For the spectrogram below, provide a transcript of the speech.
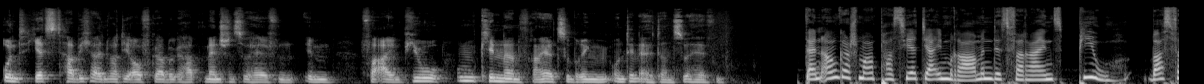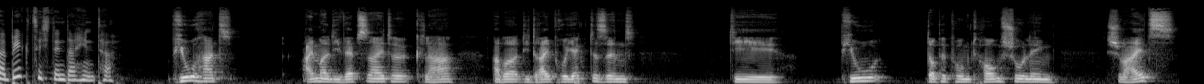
Und jetzt habe ich einfach die Aufgabe gehabt, Menschen zu helfen im Verein Pew, um Kindern Freiheit zu bringen und den Eltern zu helfen. Dein Engagement passiert ja im Rahmen des Vereins Pew. Was verbirgt sich denn dahinter? Pew hat einmal die Webseite, klar, aber die drei Projekte sind die Pew Doppelpunkt Homeschooling Schweiz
